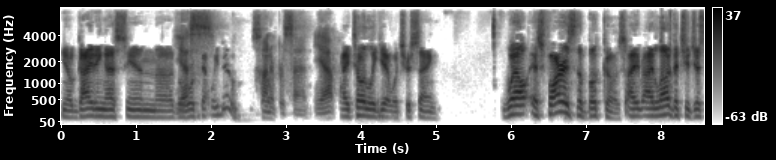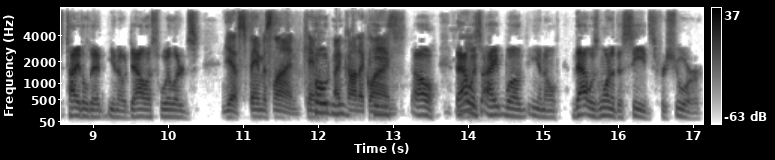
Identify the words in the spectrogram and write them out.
you know guiding us in uh, the yes. work that we do so 100% yeah i totally get what you're saying well as far as the book goes i, I love that you just titled it you know dallas willard's yes famous line came iconic line oh that mm-hmm. was i well you know that was one of the seeds for sure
